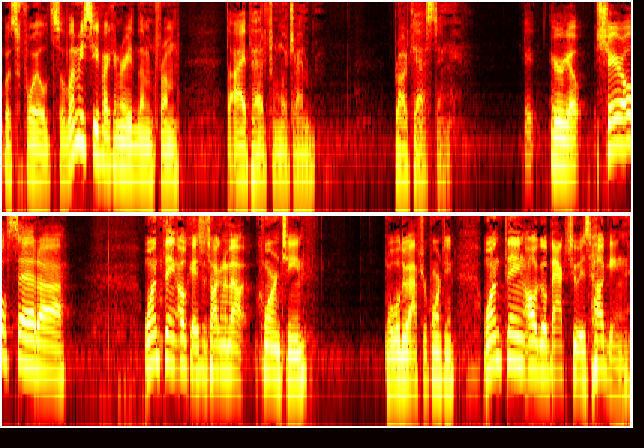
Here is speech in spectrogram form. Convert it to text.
was foiled. So let me see if I can read them from the iPad from which I'm broadcasting. Okay, here we go. Cheryl said, uh, one thing, okay, so talking about quarantine, what we'll do after quarantine. One thing I'll go back to is hugging.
